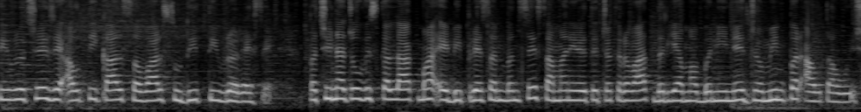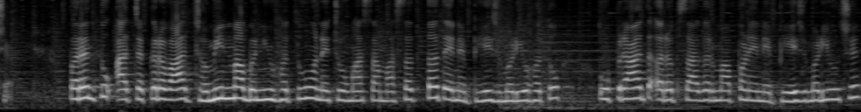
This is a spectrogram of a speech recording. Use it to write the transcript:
તીવ્ર છે, જે આવતીકાલ સવાર સુધી તીવ્ર રહેશે. પછીના ચોવીસ કલાકમાં એ ડિપ્રેશન બનશે. સામાન્ય રીતે ચક્રવાત દરિયામાં બનીને જમીન પર આવતા હોય છે. પરંતુ આ ચક્રવાત જમીનમાં બન્યું હતું અને ચોમાસામાં સતત એને ભેજ મળ્યો હતો. ઉપરાંત અરબ સાગરમાં પણ એને ભેજ મળ્યું છે.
